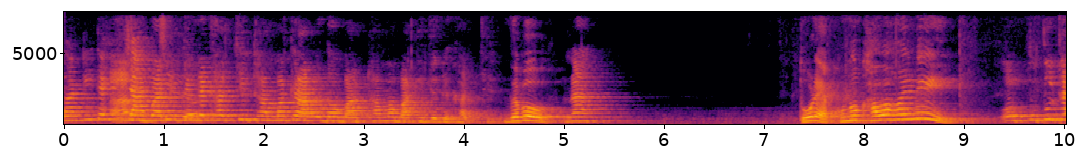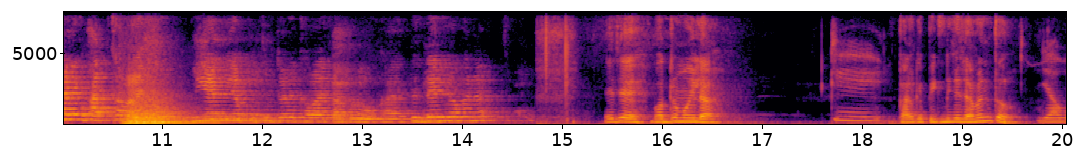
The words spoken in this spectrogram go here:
বাটিটাকে আমি চাটছিল বাটি ঠাম্মাকে আরও দাও বা ঠাম্মা বাটি চেটে খাচ্ছে দেবো। না। তোর এখনও খাওয়া হয়নি? ও পুতুলটারে ভাত খাওয়ায়। নিয়ে নিয়ে পুতুলটারে খাওয়ায় তারপরে ও খায়। তো দেরি হবে না? এই যে ভদ্রমহিলা। কি? কালকে পিকনিকে যাবেন তো? যাব।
